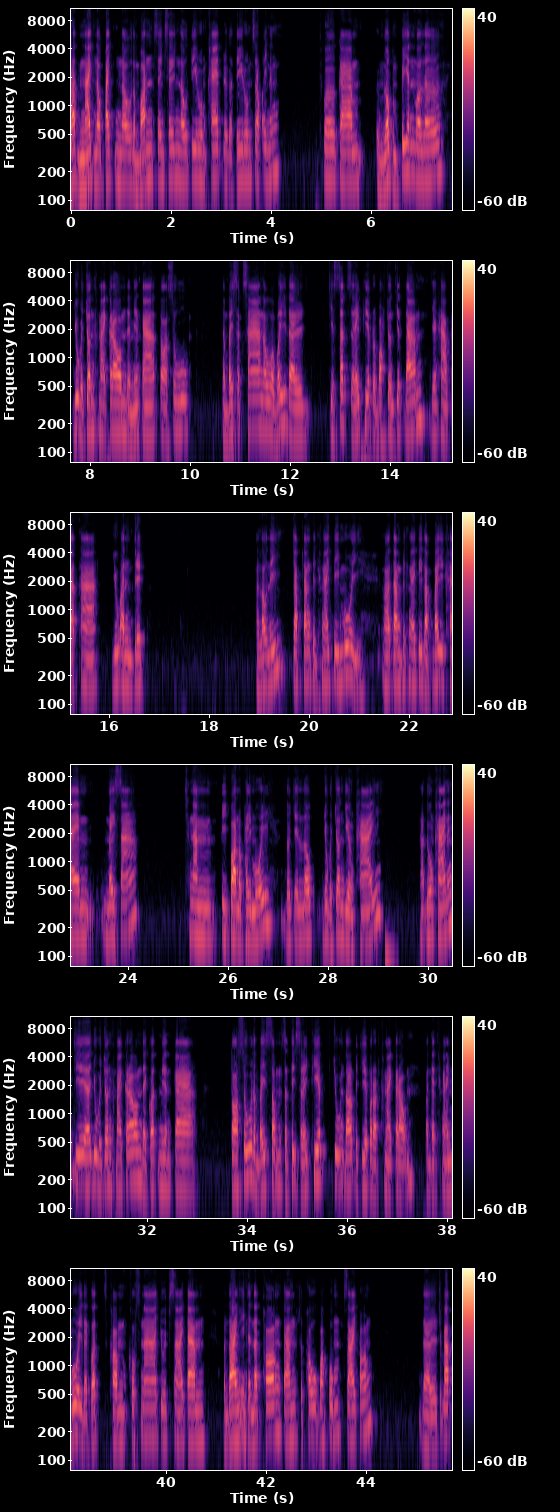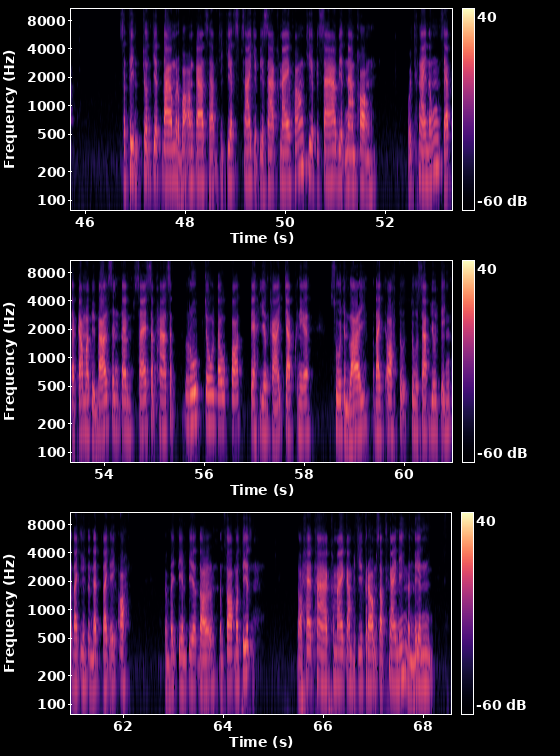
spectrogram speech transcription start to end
រដ្ឋអំណាចនៅបាច់នៅតំបន់ផ្សេងផ្សេងនៅទីរួមខេត្តឬក៏ទីរួមស្រុកអីហ្នឹងធ្វើការរំលោភបំពានមកលើយុវជនខ្មែរក្រមដែលមានការតស៊ូដើម្បីសិក្សានៅអ្វីដែលជាសិទ្ធិសេរីភាពរបស់ជនជាតិដើមយើងហៅកាត់ថា UN DRIP ឥឡូវនេះចាប់តាំងពីថ្ងៃទី1តាំងពីថ្ងៃទី13ខែមេសា ឆ្នាំ2021ដូចជាលោកយុវជនយើងខាយ ដួងខាយហ្នឹងជាយុវជនខ្មែរក្រមដែលគាត់មានការតស៊ូដើម្បីសុំសិទ្ធិសេរីភាពជូនដល់ប្រជាពលរដ្ឋខ្មែរក្រមប៉ុន្តែថ្ងៃមួយដែលគាត់ខំឃោសនាជួយផ្សាយតាមបណ្ដាញអ៊ីនធឺណិតផងតាមសភៅបោះពុំផ្សាយផងដែលច្បាប់សិទ្ធិជនជាតិដើមរបស់អង្គការសហប្រជាជាតិផ្សាយជាភាសាខ្មែរផងជាភាសាវៀតណាមផងមួយថ្ងៃនោះស្រាប់តែកម្មអភិបាលសឹងតែ40 50រូបចូលទៅប៉តផ្ទះយើងខាយចាប់គ្នា សួរចម្លើយផ្ដាច់អស់ទូរស័ព្ទយកចេញផ្ដាច់អ៊ីនធឺណិតផ្ដាច់អីអស់ដើម្បីទៀមទាដល់បន្តមកទៀតដល់ហេតុថាខ្មែរកម្ពុជាក្រមសប្តាហ៍ថ្ងៃនេះមិនមាន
